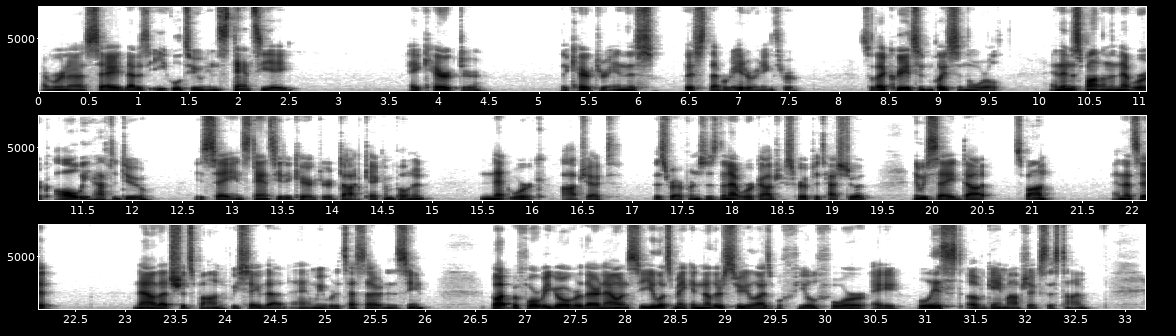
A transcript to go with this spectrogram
And we're going to say that is equal to instantiate a character, the character in this list that we're iterating through. So that creates it and places it in the world. And then to spawn on the network, all we have to do is say instantiated character dot get component network object. This references the network object script attached to it. Then we say dot spawn, and that's it. Now that should spawn if we save that and we were to test that out in the scene. But before we go over there now and see, let's make another serializable field for a list of game objects this time.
